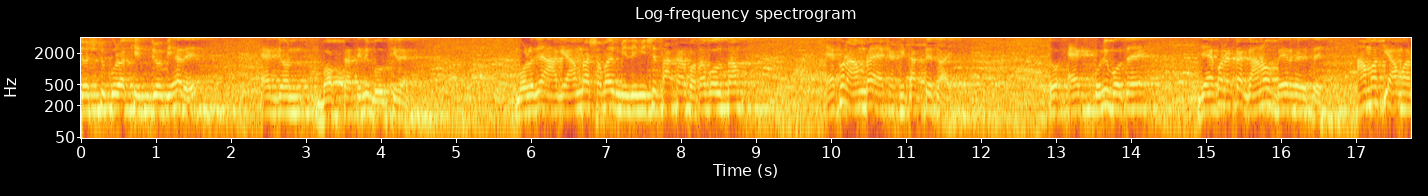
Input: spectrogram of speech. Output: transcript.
জ্যৈষ্ঠপুরা কেন্দ্রীয় বিহারে একজন বক্তা তিনি বলছিলেন বলে যে, আগে আমরা সবাই মিলেমিশে থাকার কথা বলতাম, এখন আমরা একাকি থাকতে চাই। তো এক, উনি বলছে যে, এখন একটা গানও বের হয়েছে, আমাকে আমার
